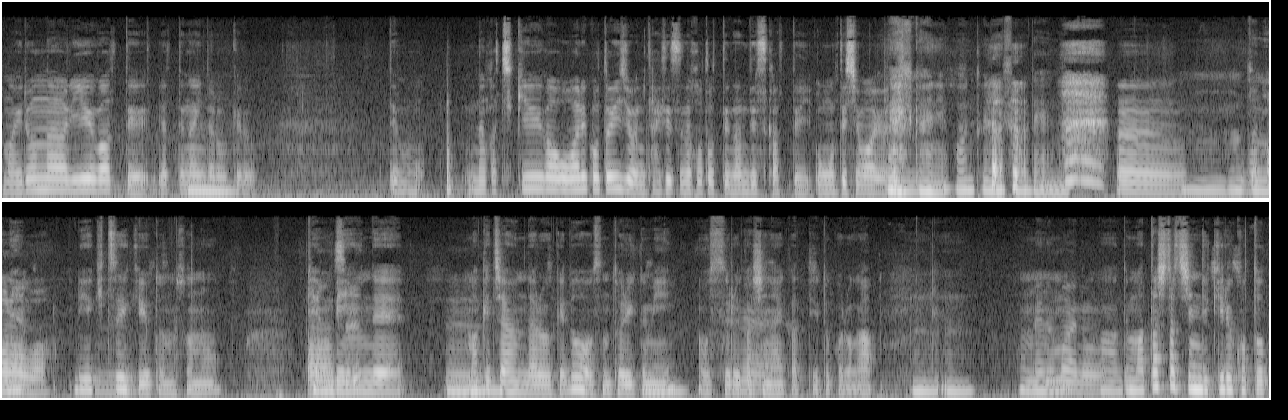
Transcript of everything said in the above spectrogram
まあいろんな理由があってやってないんだろうけど、でもなんか地球が終わること以上に大切なことって何ですかって思ってしまうよね。確かに。本当にそうだよね。う うんん本当分にね。からんわ、利益追求とのその天秤でうん負けちゃうんだろうけどその取り組みをするかしないかっていうところが、うんうん。目の前のまあでも私たちにできること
